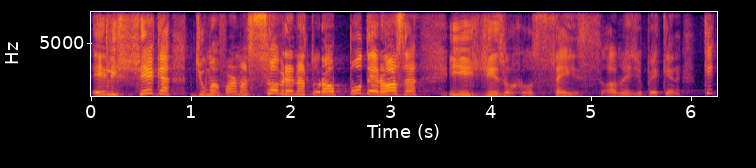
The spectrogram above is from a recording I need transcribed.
Ele chega de uma forma sobrenatural, poderosa, e diz: Vocês, homens de pequena, que,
